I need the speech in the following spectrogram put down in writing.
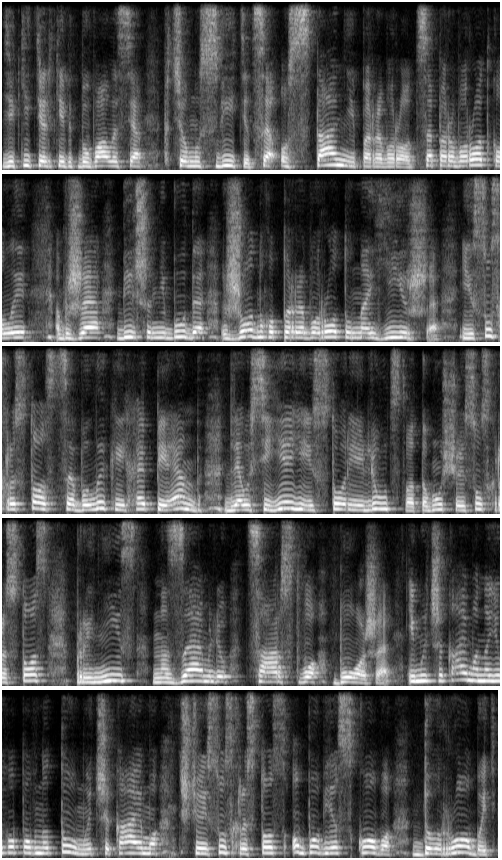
які тільки відбувалися в цьому світі. Це останній переворот. Це переворот, коли вже більше не буде жодного перевороту на гірше. Ісус Христос це великий хеппі-енд для усієї історії людства, тому що Ісус Христос приніс на землю Царство Боже. І ми чекаємо на Його повноту. Ми чекаємо, що Ісус Христос обов'язково доробить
